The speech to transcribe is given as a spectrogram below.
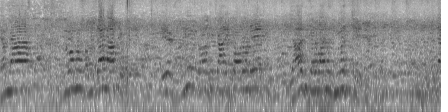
એમના જીવનનું બલિદાન આપ્યું, એ વીર ક્રાંતિકારીઓને યાદ કરવાનો દિવસ છે. એટલે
